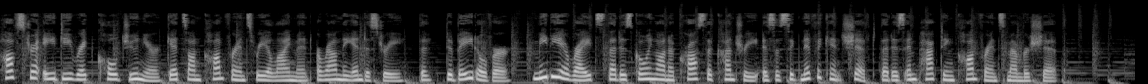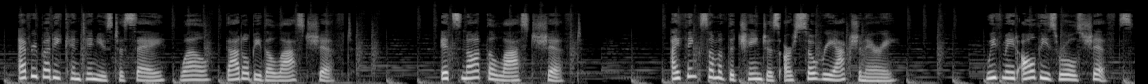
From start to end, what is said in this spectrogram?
Hofstra AD Rick Cole Jr. gets on conference realignment around the industry. The debate over media rights that is going on across the country is a significant shift that is impacting conference membership. Everybody continues to say, well, that'll be the last shift. It's not the last shift. I think some of the changes are so reactionary. We've made all these rules shifts,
